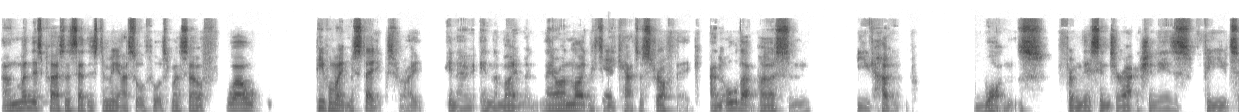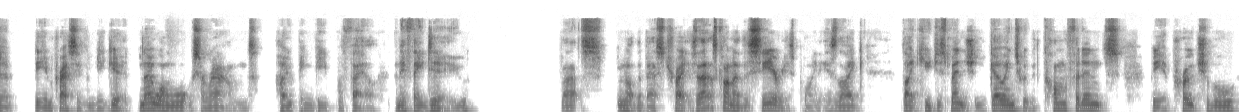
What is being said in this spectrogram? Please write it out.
And when this person said this to me, I sort of thought to myself, well, people make mistakes, right? You know, in the moment, they're unlikely to yeah. be catastrophic. And all that person, you'd hope, wants from this interaction is for you to be impressive and be good. No one walks around hoping people fail. And if they do, that's not the best trait. So that's kind of the serious point is like, like you just mentioned, go into it with confidence, be approachable,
